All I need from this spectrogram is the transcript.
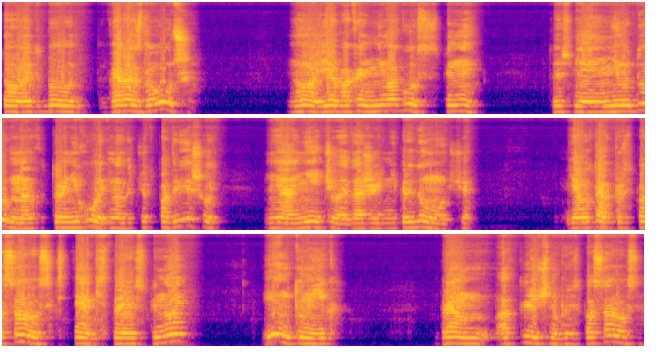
то это было гораздо лучше. Но я пока не могу со спины. То есть мне неудобно, который не ходит, надо что-то подвешивать. Не, нечего, я даже не придумал еще. Я вот так приспособился к стенке, стою спиной и на турник. Прям отлично приспособился.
